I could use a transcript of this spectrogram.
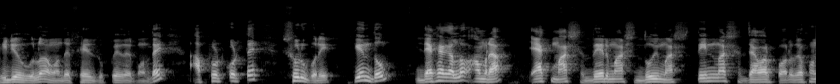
ভিডিওগুলো আমাদের ফেসবুক পেজের মধ্যে আপলোড করতে শুরু করি। কিন্তু দেখা গেল আমরা এক মাস, দেড় মাস, দুই মাস, তিন মাস যাওয়ার পর যখন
